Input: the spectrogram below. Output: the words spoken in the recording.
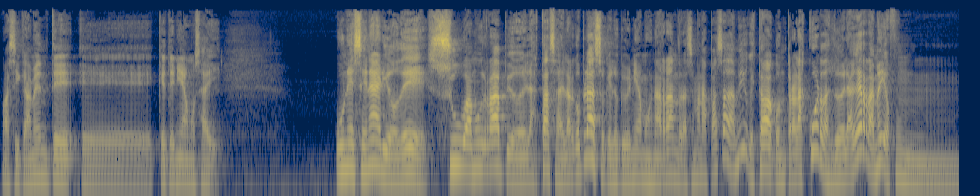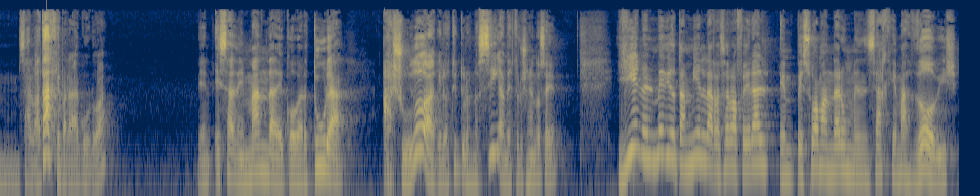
básicamente, eh, ¿qué teníamos ahí? Un escenario de suba muy rápido de las tasas de largo plazo, que es lo que veníamos narrando la semana pasada, medio que estaba contra las cuerdas, lo de la guerra medio fue un salvataje para la curva. Bien, esa demanda de cobertura ayudó a que los títulos no sigan destruyéndose. Y en el medio también la Reserva Federal empezó a mandar un mensaje más dovish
